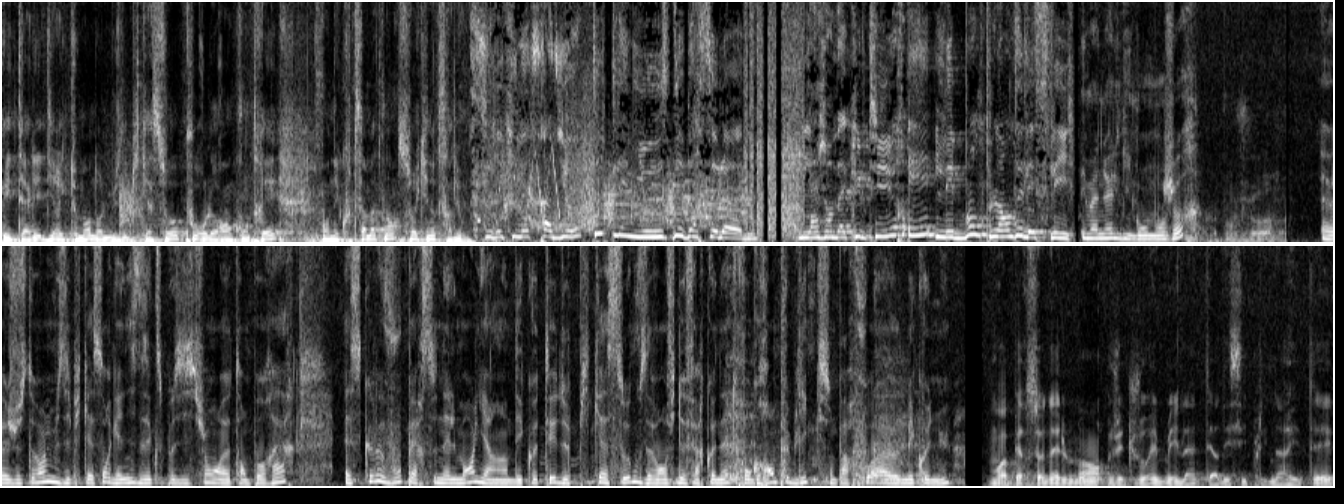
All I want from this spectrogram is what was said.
et est allé directement dans le musée Picasso pour le rencontrer. On écoute ça maintenant sur Equinox Radio. Sur Equinox Radio, toutes les news de Barcelone l'agenda culture et les bons plans de Leslie. Emmanuel Guigon, bonjour. Bonjour. Euh, justement, le musée Picasso organise des expositions euh, temporaires. Est-ce que vous, personnellement, il y a un des côtés de Picasso que vous avez envie de faire connaître au grand public qui sont parfois euh, méconnus? Moi, personnellement, j'ai toujours aimé l'interdisciplinarité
